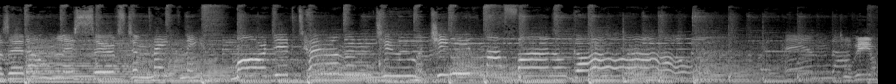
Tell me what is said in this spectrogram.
Cause it only serves to make me more determined to achieve my final goal. And To him,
